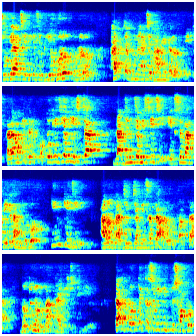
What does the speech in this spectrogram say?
যোগে আছে, এদিকে সে বিয়োগ হলো, পনেরো ফাইভটা গুণে আছে, ভাগে গেল এক্স তাহলে আমাকে এখানে কত কেজি আমি এক্সট্রা দার্জিলিং চা মিশিয়েছি? এক্সের মান পেয়ে গেলে আমি বলব তিন কেজি আরও দার্জিলিং চা মেশাতে আরও অনুপাতটা নতুন অনুপাত ফাইভ ইস্টু থ্রি তাহলে প্রত্যেকটার সঙ্গে কিন্তু সম্পর্ক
